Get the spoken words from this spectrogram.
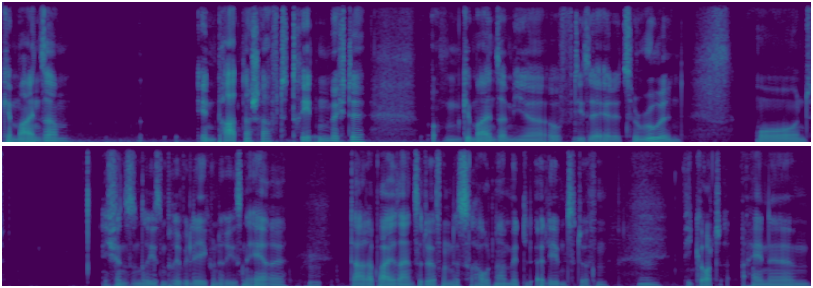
gemeinsam in Partnerschaft treten möchte, um gemeinsam hier auf dieser Erde zu rulen. Und ich finde es ein Riesenprivileg und eine Riesenehre, Mhm. da dabei sein zu dürfen und das hautnah miterleben zu dürfen, Mhm. wie Gott eine,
